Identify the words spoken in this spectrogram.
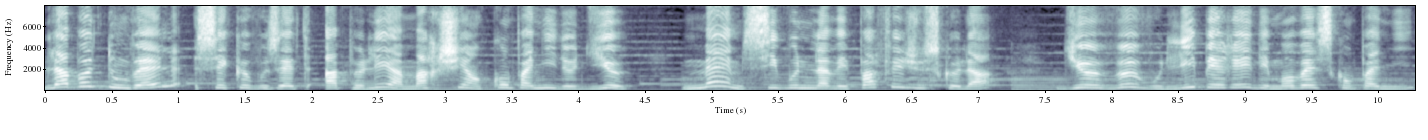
La bonne nouvelle, c'est que vous êtes appelé à marcher en compagnie de Dieu. Même si vous ne l'avez pas fait jusque-là, Dieu veut vous libérer des mauvaises compagnies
